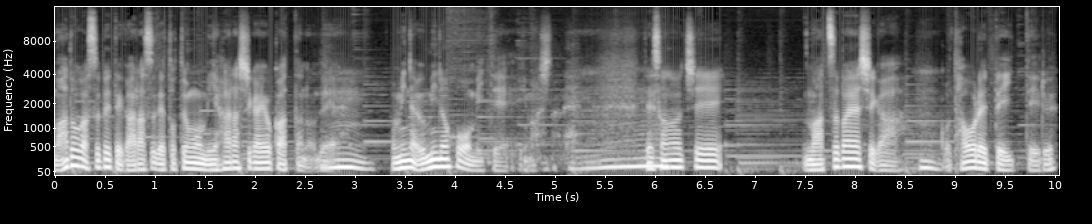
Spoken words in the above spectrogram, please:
窓がすべてガラスでとても見晴らしが良かったので、うん、みんな海の方を見ていましたね。でそのうち松林がこう倒れていっている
